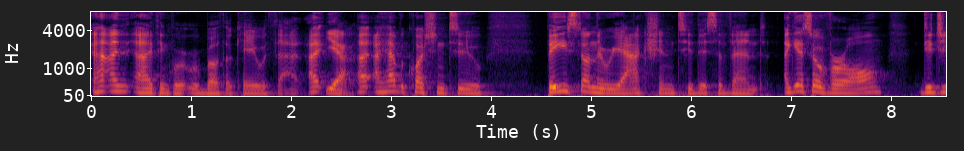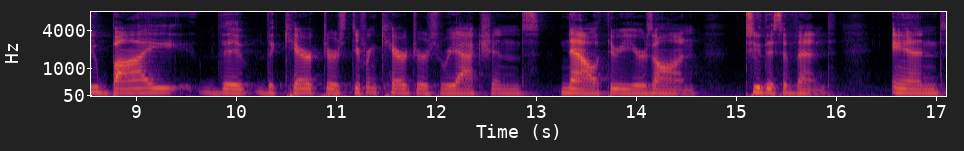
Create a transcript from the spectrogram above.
i i think we're, we're both okay with that i Yeah. I, I have a question too based on the reaction to this event i guess overall did you buy the the characters different characters reactions now three years on to this event? And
